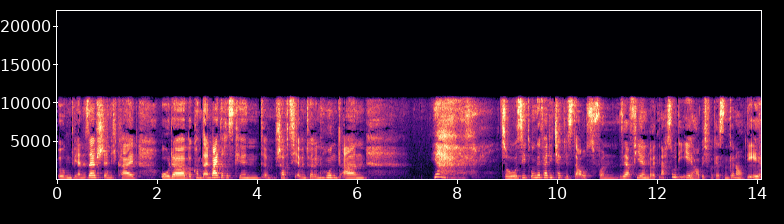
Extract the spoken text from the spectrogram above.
irgendwie eine Selbstständigkeit oder bekommt ein weiteres Kind, ähm, schafft sich eventuell einen Hund an. Ja, so sieht ungefähr die Checkliste aus von sehr vielen Leuten. Ach so, die Ehe habe ich vergessen. Genau, die Ehe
